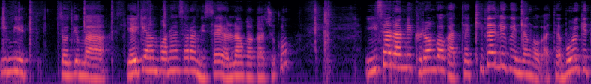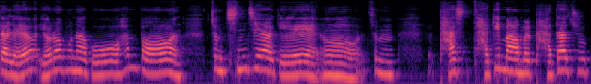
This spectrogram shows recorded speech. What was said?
이미 저기 막 얘기 한 번 한 사람 있어요. 연락 와가지고 이 사람이 그런 것 같아. 기다리고 있는 것 같아. 뭘 기다려요? 여러분하고 한번 좀 진지하게 어, 좀 다시 자기 마음을 받아줄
